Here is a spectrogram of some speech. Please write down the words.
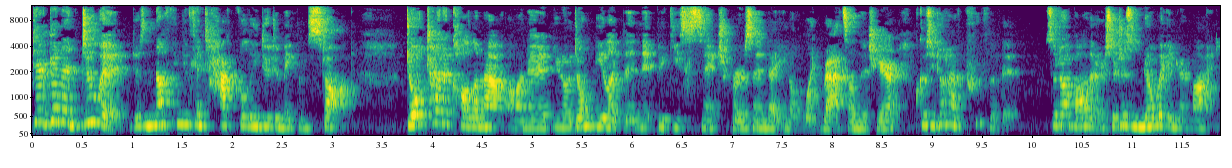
they're gonna do it. There's nothing you can tactfully do to make them stop. Don't try to call them out on it. You know, don't be like the nitpicky snitch person that, you know, like rats on the chair because you don't have proof of it. So don't bother. So just know it in your mind.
